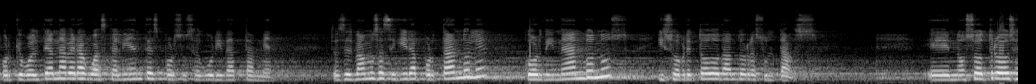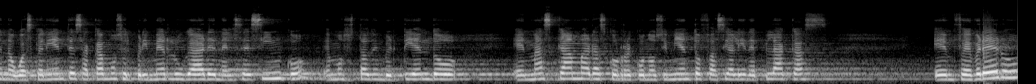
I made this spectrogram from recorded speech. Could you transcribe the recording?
porque voltean a ver Aguascalientes por su seguridad también. Entonces vamos a seguir aportándole, coordinándonos y sobre todo dando resultados. Eh, nosotros en Aguascalientes sacamos el primer lugar en el C5, hemos estado invirtiendo en más cámaras con reconocimiento facial y de placas. En febrero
